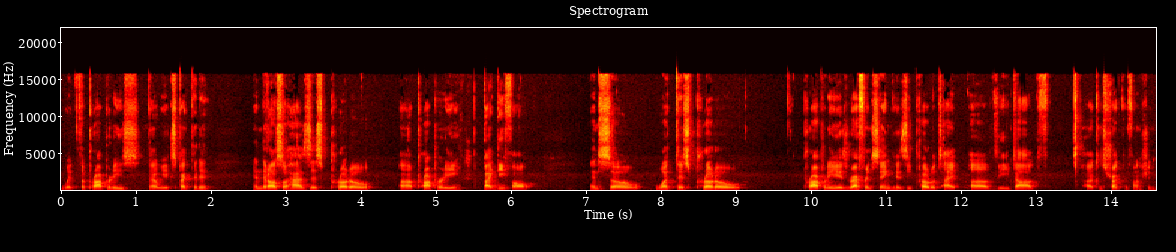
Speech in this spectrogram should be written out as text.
with the properties that we expected it and it also has this proto uh, property by default and so what this proto property is referencing is the prototype of the dog uh, constructor function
